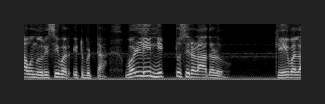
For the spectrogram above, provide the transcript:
ಅವನು ರಿಸೀವರ್ ಇಟ್ಬಿಟ್ಟ. ವಳ್ಳಿ ನಿಟ್ಟುಸಿರಳಾದಳು ಕೇವಲ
